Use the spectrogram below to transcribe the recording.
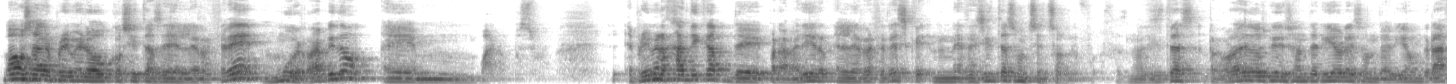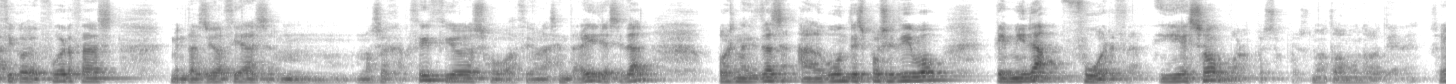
Vamos a ver primero cositas del RFD, muy rápido. Em, bueno, pues el primer handicap de, para medir el RFD es que necesitas un sensor de fuerzas. Necesitas, ¿recordáis los vídeos anteriores donde había un gráfico de fuerzas mientras yo hacía mm, unos ejercicios o hacía unas sentadillas y tal? Pues necesitas algún dispositivo que mida fuerza. Y eso, bueno, pues, pues no todo el mundo lo tiene. ¿sí?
